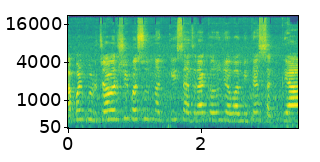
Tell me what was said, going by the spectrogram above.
आपण पुढच्या वर्षीपासून नक्की साजरा करू जेव्हा मी त्या सगळ्या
